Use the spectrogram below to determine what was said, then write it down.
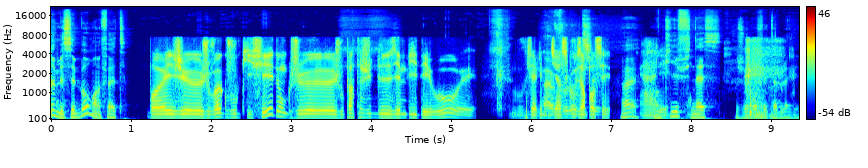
Putain, mais c'est bon en fait. Bon, et je, je vois que vous kiffez, donc je, je vous partage une deuxième vidéo et vous allez me Ah, dire ce que vous en pensez. Ouais, on Allez. kiffe Ness. Je refais ta blague.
